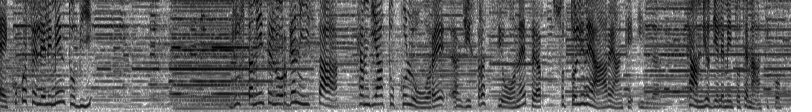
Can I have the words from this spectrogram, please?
Ecco, questo è l'elemento B. Giustamente l'organista ha cambiato colore, registrazione, per sottolineare anche il cambio di elemento tematico.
